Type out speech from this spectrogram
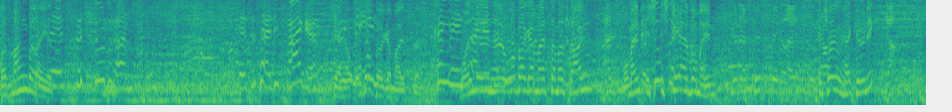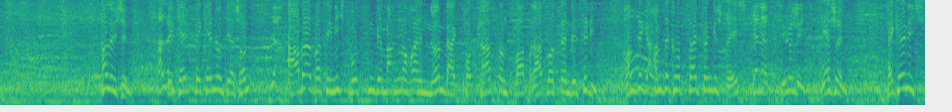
Was machen wir da jetzt? Jetzt bist du dran. Jetzt ist halt die Frage. Der Herr Oberbürgermeister. Kriegen wir ihn Wollen wir den Herrn? Oberbürgermeister mal fragen? Moment, ich, ich gehe einfach mal hin. Entschuldigung, Herr König? Ja. Hallöchen. Hallöchen. Wir, kennen, wir kennen uns ja schon. Ja. Aber was Sie nicht wussten, wir machen noch einen Nürnberg-Podcast und zwar Bratwurst in the City. Haben, Sie, haben Sie kurz Zeit für ein Gespräch? Ja, natürlich. Sehr schön. Herr König,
